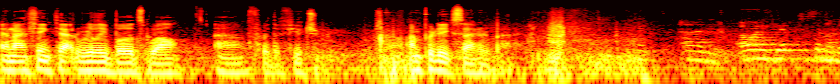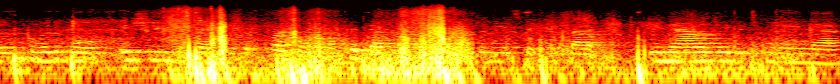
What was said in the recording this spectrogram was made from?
And I think that really bodes well uh, for the future. So I'm pretty excited about it. Um, I want to get to some of those political issues but first I want to pick up statement about the analogy between uh,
